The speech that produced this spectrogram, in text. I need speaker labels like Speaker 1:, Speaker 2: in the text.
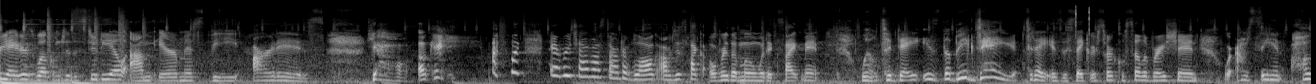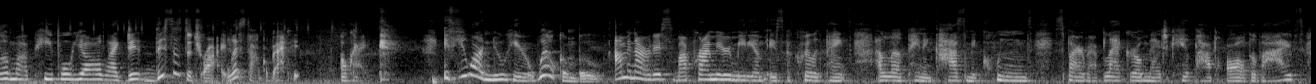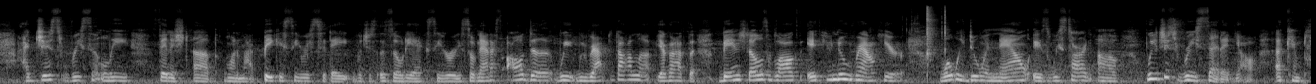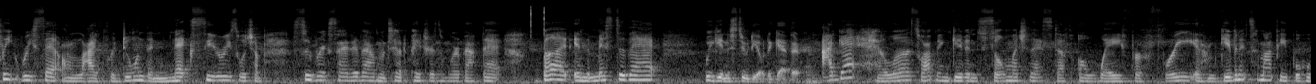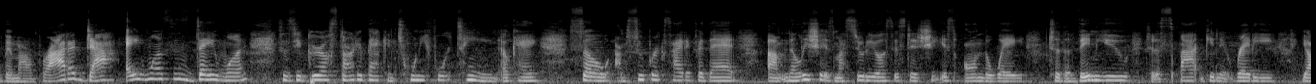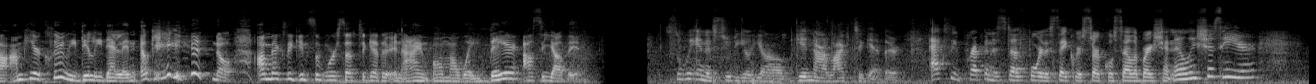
Speaker 1: creators, welcome to the studio. I'm Aramis, the artist. Y'all, okay. Every time I start a vlog, I'm just like over the moon with excitement. Well, today is the big day. Today is the Sacred Circle celebration where I'm seeing all of my people, y'all. Like, this is the tribe. Let's talk about it. Okay. If you are new here, welcome boo. I'm an artist. My primary medium is acrylic paints. I love painting cosmic queens, inspired by black girl magic, hip hop, all the vibes. I just recently finished up one of my biggest series to date, which is a Zodiac series. So now that's all done. We, we wrapped it all up. Y'all gonna have to binge those vlogs if you're new around here. What we doing now is we starting, uh, we just resetting y'all. A complete reset on life. We're doing the next series, which I'm super excited about. I'm gonna tell the patrons more about that. But in the midst of that, we get in the studio together. I got hella, so I've been giving so much of that stuff away for free and I'm giving it to my people who've been my ride or die, A1 since day one, since your girl started back in 2014, okay? So I'm super excited for that. Um, Nalisha is my studio assistant. She is on the way to the venue, to the spot, getting it ready. Y'all, I'm here clearly dilly-dallying, okay? no, I'm actually getting some more stuff together and I am on my way there. I'll see y'all then. So we're in the studio, y'all, getting our life together. Actually prepping the stuff for the Sacred Circle celebration. And Alicia's here.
